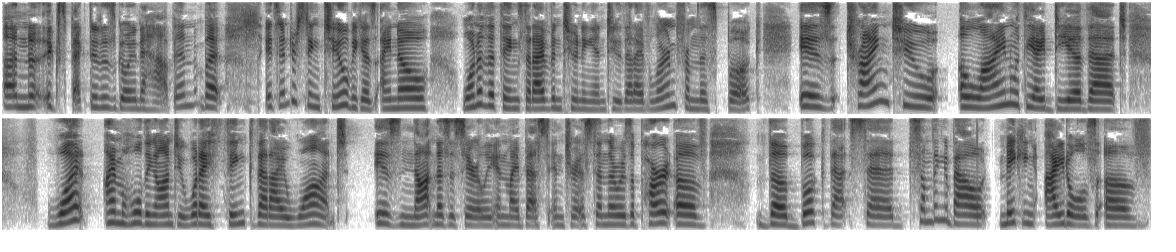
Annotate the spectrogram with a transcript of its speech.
unexpected is going to happen. But it's interesting too because I know one of the things that I've been tuning into that I've learned from this book is trying to align with the idea that what I'm holding on to, what I think that I want is not necessarily in my best interest. And there was a part of the book that said something about making idols of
